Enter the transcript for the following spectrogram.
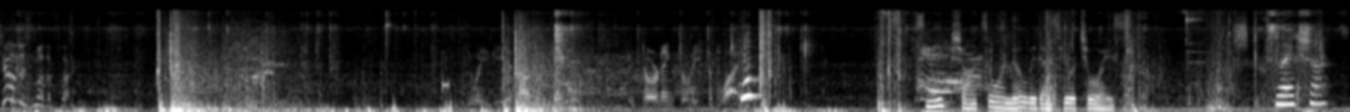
Kill this motherfucker. UAV is out of fuel. Returning to resupply. Snake shots or no it as your choice. Snake shots?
